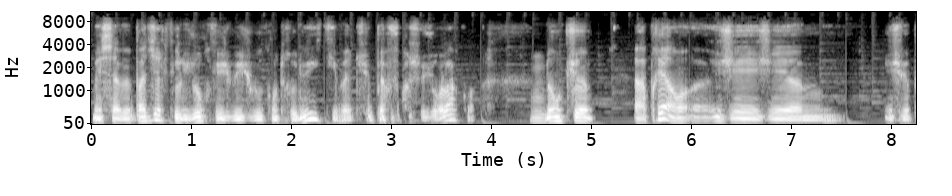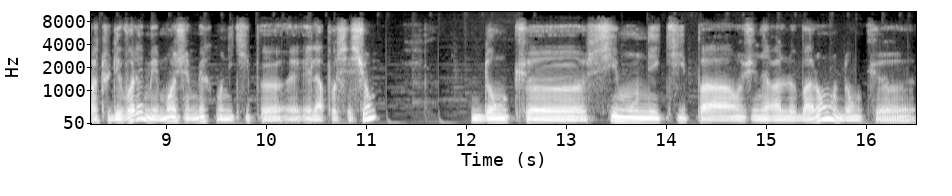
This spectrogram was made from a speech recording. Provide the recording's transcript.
mais ça ne veut pas dire que le jour que je vais jouer contre lui, qu'il va être super fort ce jour-là. Quoi. Mmh. Donc, après, j'ai, j'ai je ne vais pas tout dévoiler, mais moi j'aime bien que mon équipe ait la possession. Donc, euh, si mon équipe a en général le ballon, donc euh,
